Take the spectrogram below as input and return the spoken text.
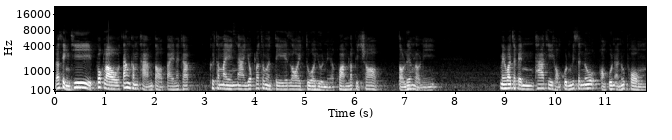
แล้วสิ่งที่พวกเราตั้งคำถามต่อไปนะครับ คือทำไมนายกรัฐมนตรีลอยตัวอยู่เหนือความรับผิดชอบต่อเรื่องเหล่านี้ ไม่ว่าจะเป็นท่าทีของคุณวิษณุของคุณอนุพงศ์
